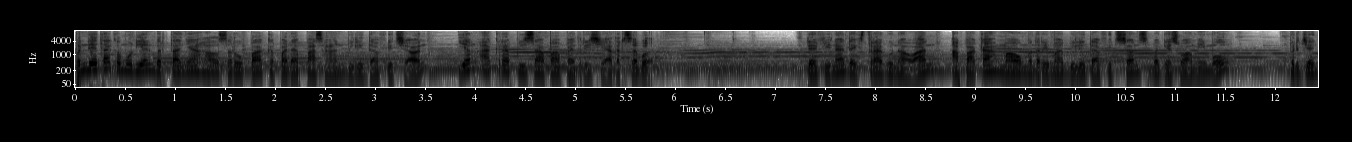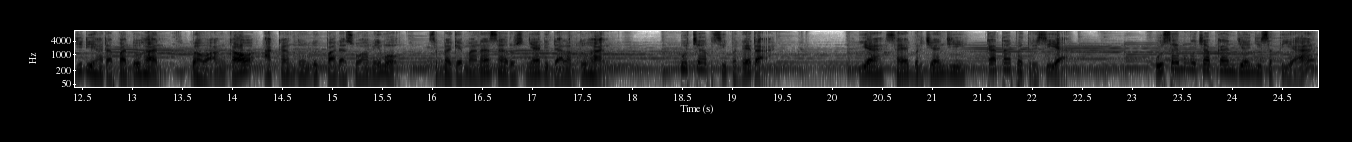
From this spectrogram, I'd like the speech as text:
Pendeta kemudian bertanya hal serupa kepada pasangan Billy Davidson yang akrab disapa Patricia tersebut. Devina Dextra Gunawan, apakah mau menerima Billy Davidson sebagai suamimu? Berjanji di hadapan Tuhan bahwa engkau akan tunduk pada suamimu, sebagaimana seharusnya di dalam Tuhan. Ucap si pendeta. Ya, saya berjanji, kata Patricia. Usai mengucapkan janji setia,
